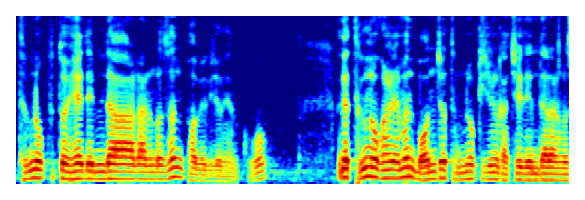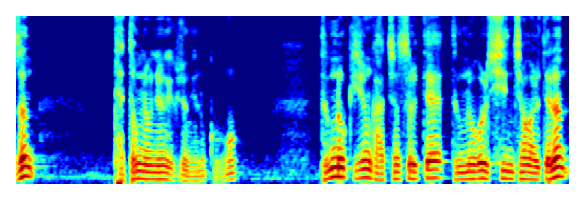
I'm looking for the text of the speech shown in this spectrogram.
등록부터 해야 됩니다라는 것은 법에 규정해 놓고 근데 등록하려면 먼저 등록 기준을 갖춰야 된다는 것은 대통령령에 규정해 놓고 등록 기준 갖췄을 때 등록을 신청할 때는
